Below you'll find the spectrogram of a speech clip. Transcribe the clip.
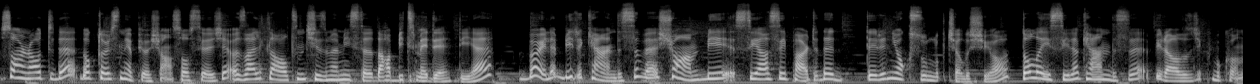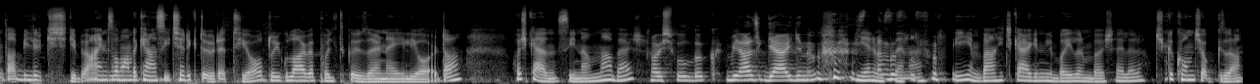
Sonra ODTÜ'de doktorasını yapıyor şu an sosyoloji. Özellikle altını çizmemi istedi daha bitmedi diye. Böyle biri kendisi ve şu an bir siyasi partide derin yoksulluk çalışıyor. Dolayısıyla kendisi birazcık bu konuda bilir kişi gibi. Aynı zamanda kendisi içerik de üretiyor. Duygular ve politika üzerine eğiliyor orada. Hoş geldin Sinem, ne haber? Hoş bulduk. Birazcık gerginim. Yerim seni. İyiyim, ben hiç gergin değilim, bayılırım böyle şeylere. Çünkü konu çok güzel.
